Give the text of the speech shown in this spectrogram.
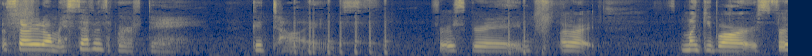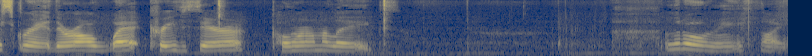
it started on my seventh birthday. Good times. First grade. All right. Monkey bars. First grade. They were all wet. Crazy Sarah pulling on my legs. Little me, like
